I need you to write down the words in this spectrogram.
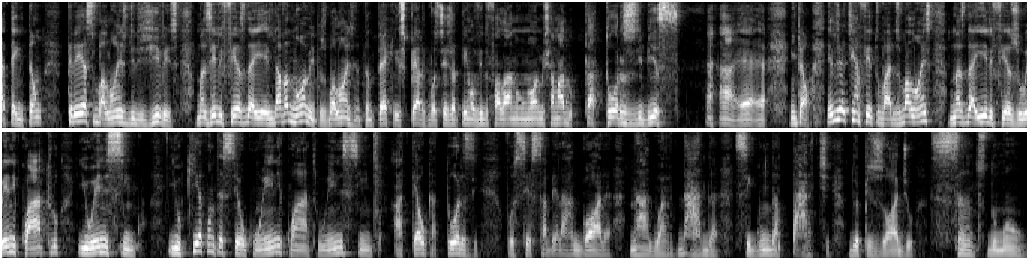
até então três balões dirigíveis, mas ele fez daí, ele dava nome para os balões, né? tanto é que espero que você já tenha ouvido falar num nome chamado 14 bis. é, é. Então, ele já tinha feito vários balões, mas daí ele fez o N4 e o N5. E o que aconteceu com o N4, o N5 até o 14, você saberá agora na aguardada segunda parte do episódio Santos Dumont.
